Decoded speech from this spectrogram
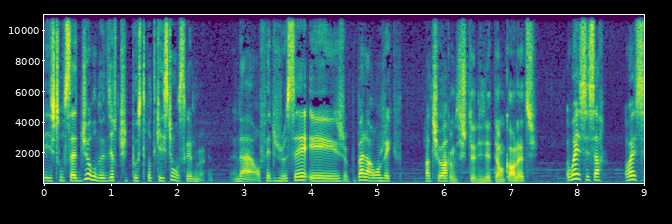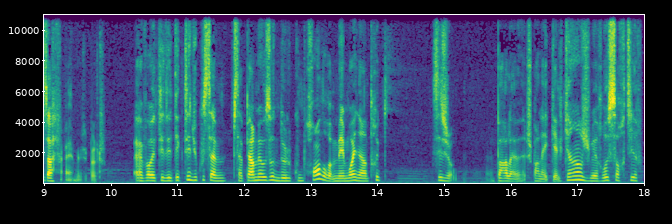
Et je trouve ça dur de dire tu te poses trop de questions parce que, bah, en fait, je sais et je peux pas l'arranger. Enfin, tu C'est vois. comme si je te disais, t'es encore là-dessus. Ouais, c'est ça. Ouais, c'est ça. Ouais, mais j'ai pas le choix. avoir été détecté, du coup, ça, ça permet aux autres de le comprendre. Mais moi, il y a un truc, tu sais, genre, on parle, à- je parle avec quelqu'un, je vais ressortir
